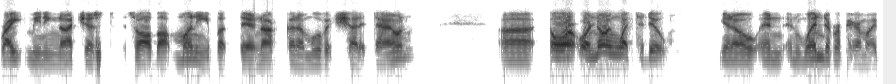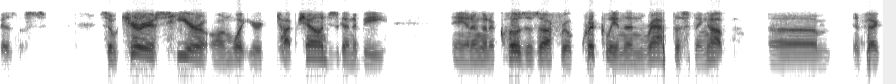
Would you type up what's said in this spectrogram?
right meaning not just it's all about money, but they're not going to move it, shut it down, uh, or or knowing what to do, you know, and and when to prepare my business. So curious here on what your top challenge is going to be. And I'm going to close this off real quickly and then wrap this thing up. Um, in fact,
